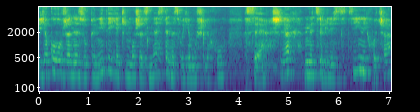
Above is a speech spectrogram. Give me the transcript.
якого вже не зупинити, який може знести на своєму шляху все. Шлях не цивілізаційний, хоча,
